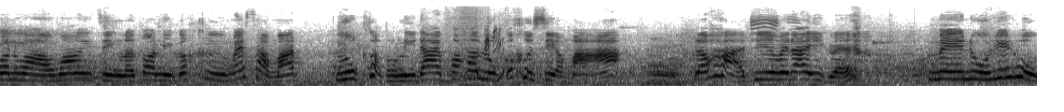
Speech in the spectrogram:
มันว้าวมากจริงๆ แล้วตอนนี้ก็คือไม่สามารถ ลุกจากตรงนี้ได้เพราะถ้าลุกก็คือเสียหมาเออแล้วหาที่ไม่ได้อีกแล้ว เมนูที่ถูก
